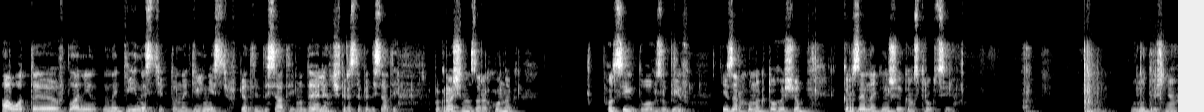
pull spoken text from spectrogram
А от е, в плані надійності, то надійність в 50-й моделі, 450-й, покращена за рахунок оцих двох зубів, і за рахунок того, що корзина іншої конструкції. Внутрішня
